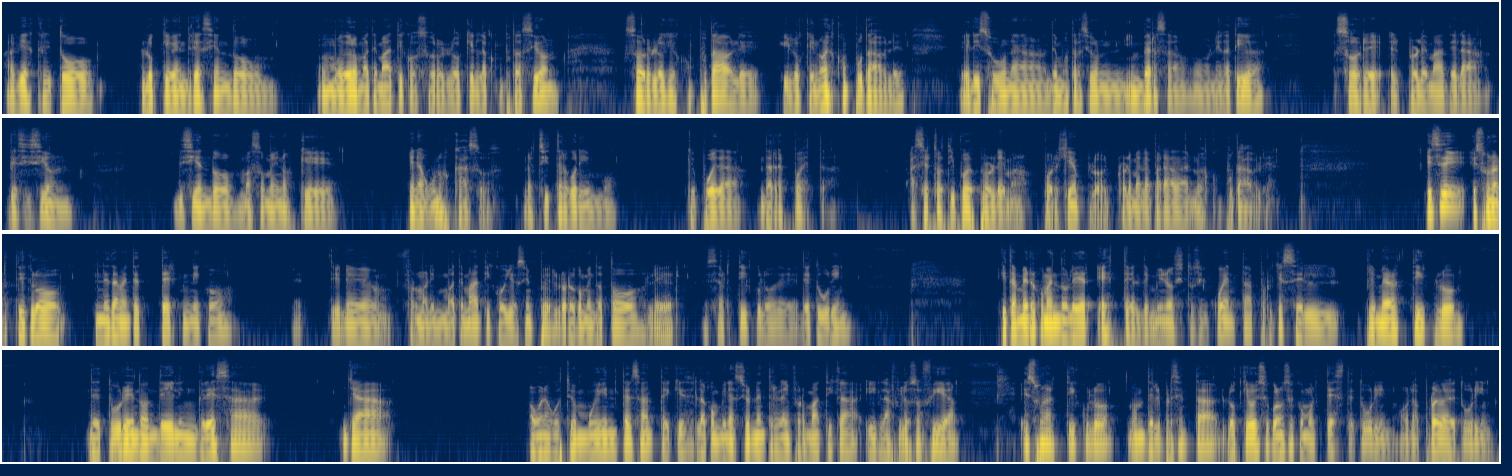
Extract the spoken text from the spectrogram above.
había escrito lo que vendría siendo un modelo matemático sobre lo que es la computación, sobre lo que es computable y lo que no es computable. Él hizo una demostración inversa o negativa sobre el problema de la decisión, diciendo más o menos que en algunos casos no existe algoritmo que pueda dar respuesta a cierto tipo de problemas. Por ejemplo, el problema de la parada no es computable. Ese es un artículo netamente técnico, eh, tiene un formalismo matemático, yo siempre lo recomiendo a todos leer ese artículo de, de Turing. Y también recomiendo leer este, el de 1950, porque es el primer artículo de Turing donde él ingresa ya a una cuestión muy interesante que es la combinación entre la informática y la filosofía. Es un artículo donde él presenta lo que hoy se conoce como el test de Turing o la prueba de Turing.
